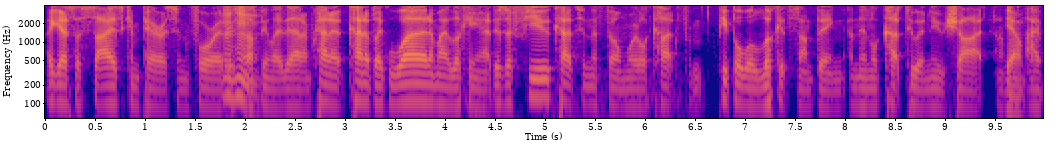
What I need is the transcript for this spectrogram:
I guess, a size comparison for it or Mhm. something like that. I'm kind of kind of like, what am I looking at? There's a few cuts in the film where it'll cut from people will look at something and then it'll cut to a new shot. And I'm Yeah. like, I, have,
